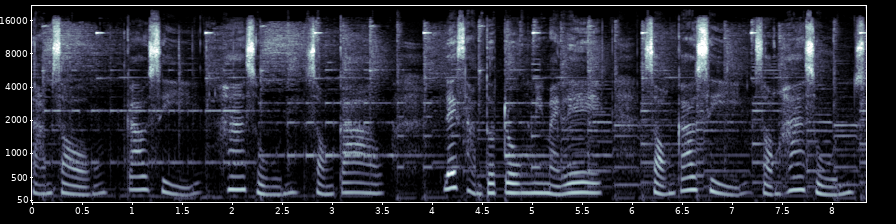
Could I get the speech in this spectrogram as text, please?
32 94 50 29 เลข 3 ตัวตรงมีหมายเลข 294 250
